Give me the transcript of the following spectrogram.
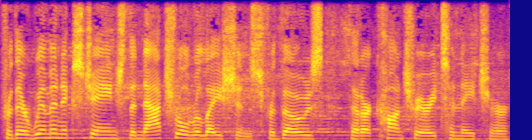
for their women exchanged the natural relations for those that are contrary to nature.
